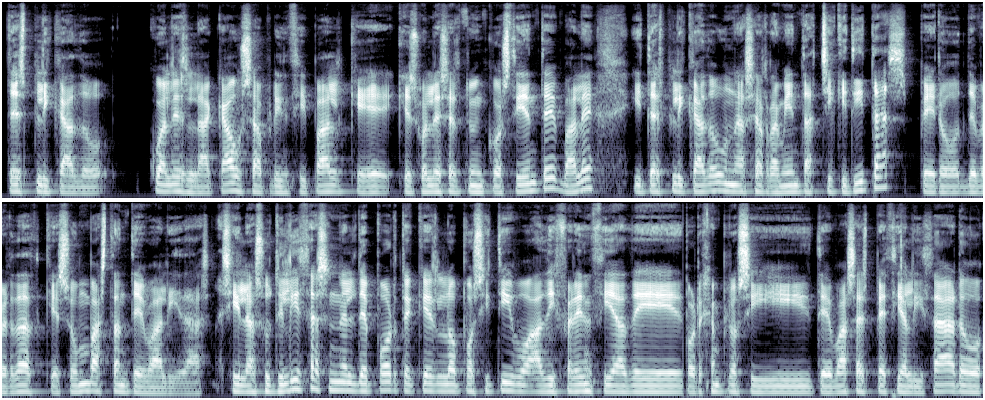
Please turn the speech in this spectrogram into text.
te he explicado cuál es la causa principal que, suele ser tu inconsciente, ¿vale? Y te he explicado unas herramientas chiquititas, pero de verdad que son bastante válidas. Si las utilizas en el deporte, que es lo positivo, a diferencia de, por ejemplo, si te vas a especializar o,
